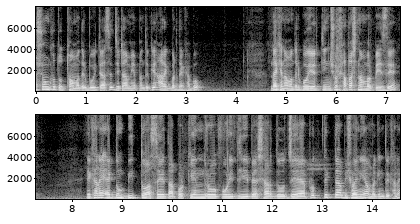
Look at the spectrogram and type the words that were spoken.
অসংখ্য তথ্য আমাদের বইতে আছে, যেটা আমি আপনাদেরকে আরেকবার দেখাবো। দেখেন, আমাদের বইয়ের তিনশো সাতাশ নম্বর পেজে এখানে একদম বৃত্ত আছে, তারপর কেন্দ্র, পরিধি, ব্যাসার্ধ, জ্যা, প্রত্যেকটা বিষয় নিয়ে আমরা কিন্তু এখানে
